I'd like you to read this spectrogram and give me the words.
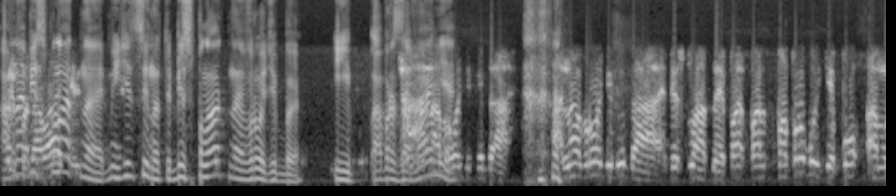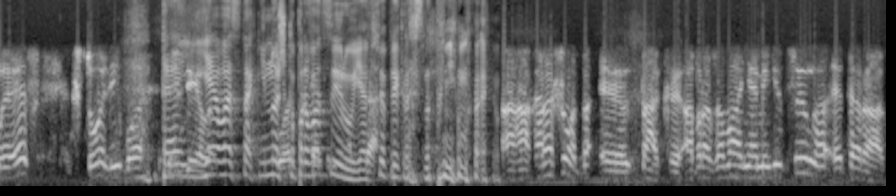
она бесплатная, медицина-то бесплатная вроде бы. И образование? Да, она вроде бы да. Она вроде бы да, бесплатная. Попробуйте по АМС что-либо Да я вас так немножко провоцирую, я все прекрасно понимаю. Ага, хорошо. Э, так, образование, медицина – это раз.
